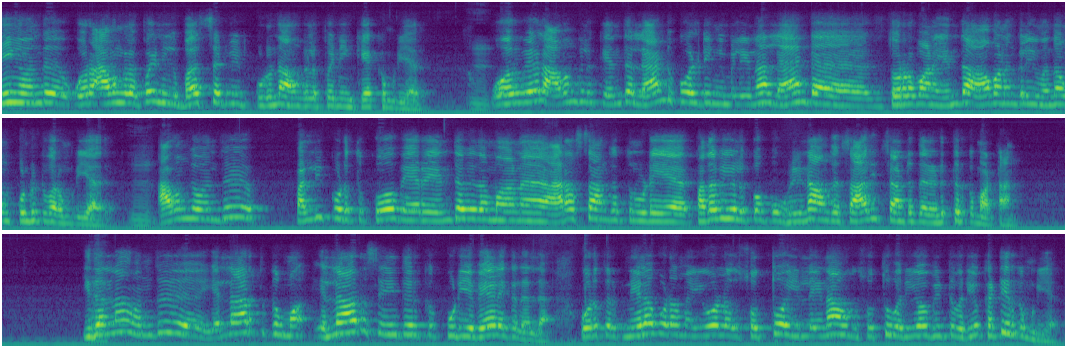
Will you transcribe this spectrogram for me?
நீங்க வந்து ஒரு அவங்கள போய் நீங்க பர்த் சர்டிபிகேட் கொடுன்னு அவங்கள போய் நீங்க கேட்க முடியாது. ஒருவேளை அவங்களுக்கு எந்த லேண்ட் ஹோல்டிங் இல்லைன்னா லேண்ட தொடர்பான எந்த ஆவணங்களையும் வந்து அவங்க கொண்டுட்டு வர முடியாது. அவங்க வந்து பள்ளிக்கூடத்துக்கோ வேற எந்த விதமான அரசாங்கத்தினுடைய பதவிகளுக்கோ போகலைன்னா அவங்க சாதி சான்றிதழ் எடுத்திருக்க மாட்டாங்க. இதெல்லாம் வந்து எல்லாத்துக்கும் எல்லாரும் செய்து இருக்கக்கூடிய வேலைகள் அல்ல. ஒருத்தருக்கு நிலவுடைமையோ அல்லது சொத்தோ இல்லைன்னா அவங்க சொத்து வரியோ வீட்டு வரியோ கட்டியிருக்க முடியாது.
